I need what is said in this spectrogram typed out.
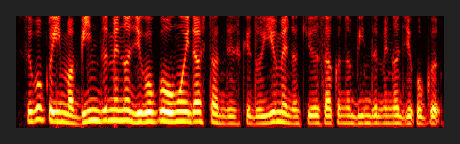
すごく今、瓶詰めの地獄を思い出したんですけど、夢の旧作の瓶詰めの地獄。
